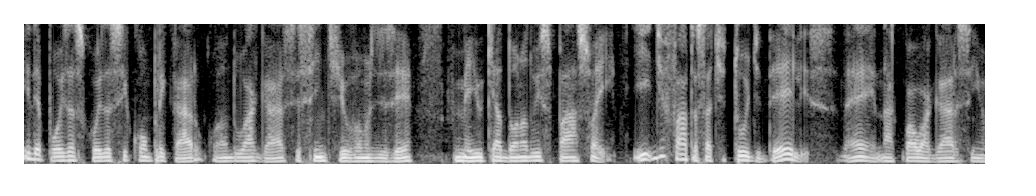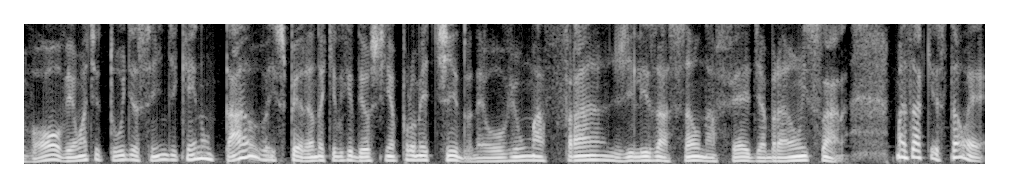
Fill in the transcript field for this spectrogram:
E depois as coisas se complicaram quando Agar se sentiu, vamos dizer, meio que a dona do espaço aí. E de fato essa atitude deles, né, na qual Agar se envolve, é uma atitude assim de quem não estava esperando aquilo que Deus tinha prometido, né? Houve uma fragilização na fé de Abraão e Sara. Mas a questão é,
